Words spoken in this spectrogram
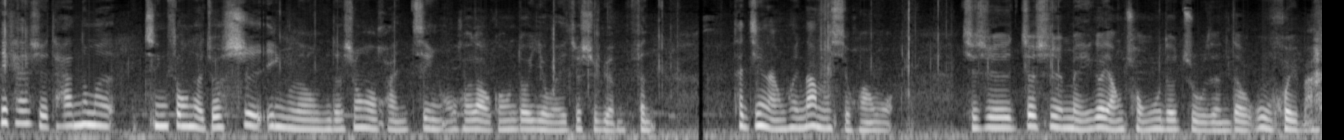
一开始他那么轻松的就适应了我们的生活环境，我和老公都以为这是缘分。他竟然会那么喜欢我，其实这是每一个养宠物的主人的误会吧。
